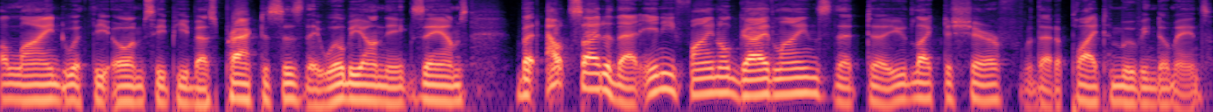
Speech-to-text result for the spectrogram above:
aligned with the OMCP best practices. They will be on the exams. But outside of that, any final guidelines that uh, you'd like to share that apply to moving domains?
